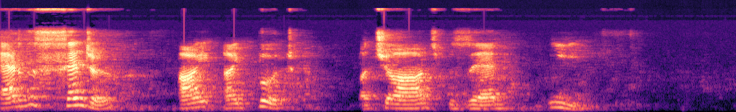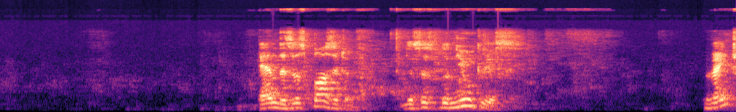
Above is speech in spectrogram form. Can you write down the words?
at the center, I, I put a charge Ze. And this is positive. This is the nucleus. Right?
